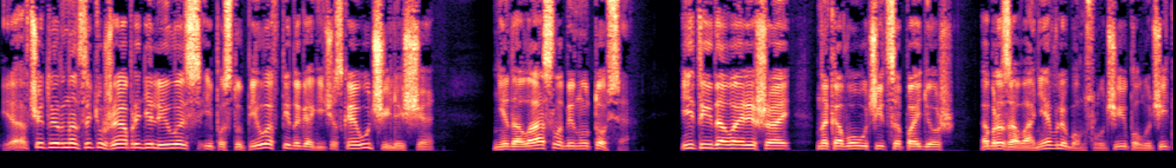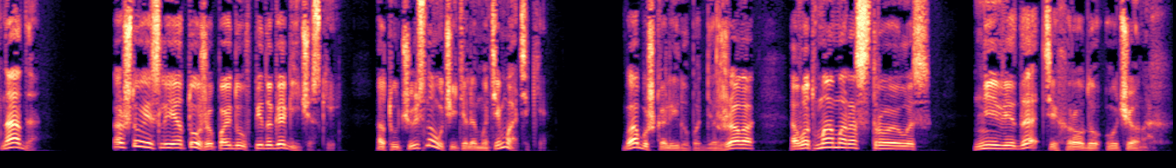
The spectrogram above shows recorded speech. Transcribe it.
Я в 14 уже определилась и поступила в педагогическое училище. Не дала слабину Тося. И ты давай решай, на кого учиться пойдешь. Образование в любом случае получить надо. А что, если я тоже пойду в педагогический? Отучусь на учителя математики. Бабушка Лиду поддержала, а вот мама расстроилась. Не видать их роду ученых.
